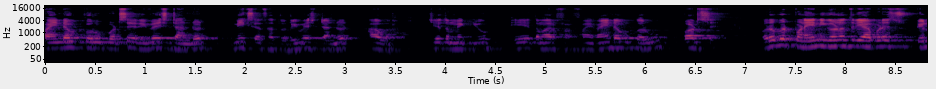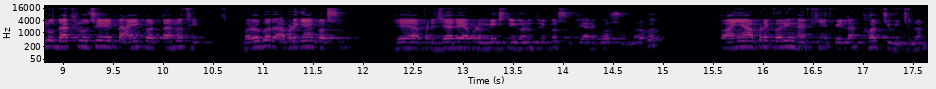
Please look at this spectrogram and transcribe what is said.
ફાઇન્ડ આઉટ કરવું પડશે રિવાઇઝ સ્ટાન્ડર્ડ મિક્સ અથવા તો રિવાઇઝ સ્ટાન્ડર્ડ આવર જે તમે કહો એ તમારે ફાઇન્ડ આઉટ કરવું પડશે. બરાબર? પણ એની ગણતરી આપણે પેલો દાખલો છે એટલે અહીં કરતા નથી. બરાબર? આપણે ક્યાં કરશું? જે આપણે, જ્યારે આપણે મિક્સની ગણતરી કરશું, ત્યારે કરશું, બરાબર? તો અહીંયા આપણે કરી નાખીએ પહેલાં ખર્ચ વિચલન.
